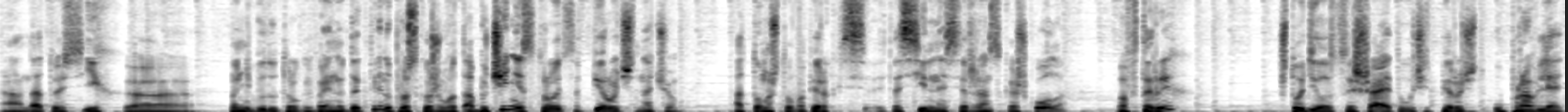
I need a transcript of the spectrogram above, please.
да, то есть их, ну не буду трогать военную доктрину, просто скажу, вот обучение строится в первую очередь на чем? О том, что, во-первых, это сильная сержантская школа, во-вторых, что делать в США, это учит в первую очередь управлять,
